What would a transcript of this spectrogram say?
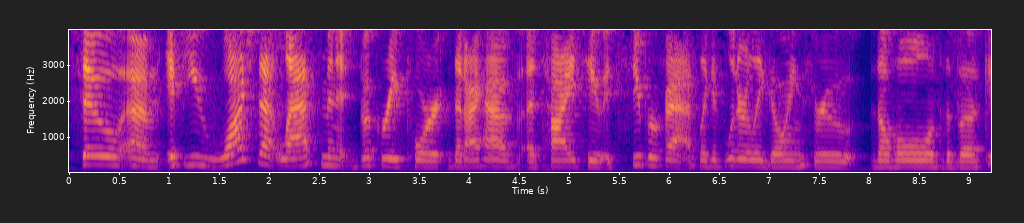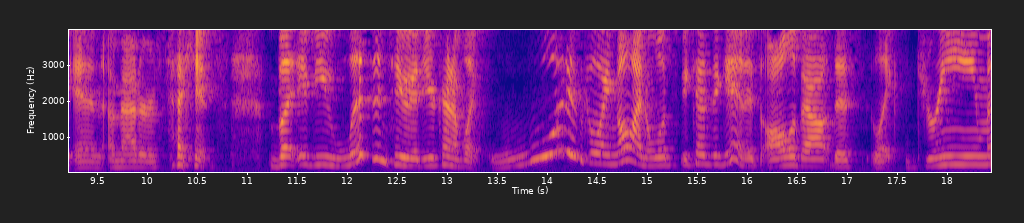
So um, if you watch that last minute book report that I have a tie to, it's super fast. Like it's literally going through the whole of the book in a matter of seconds. But if you listen to it, you're kind of like, what is going on? Well, it's because again, it's all about this like dream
